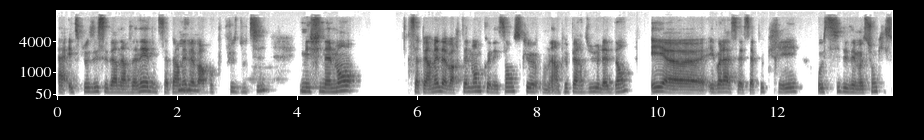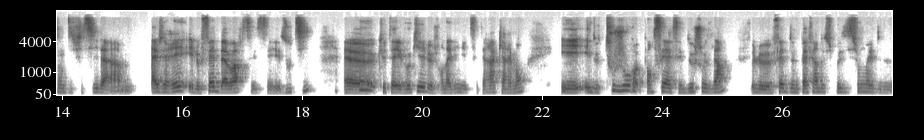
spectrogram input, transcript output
a explosé ces dernières années, donc ça permet mmh d'avoir beaucoup plus d'outils. Mais finalement, ça permet d'avoir tellement de connaissances qu'on est un peu perdu là-dedans. Et, euh, voilà, ça, peut créer aussi des émotions qui sont difficiles à, gérer. Et le fait d'avoir ces, outils euh, mm. que tu as évoqués, le journaling, etc., carrément, et, de toujours penser à ces deux choses-là, le fait de ne pas faire de suppositions et de ne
